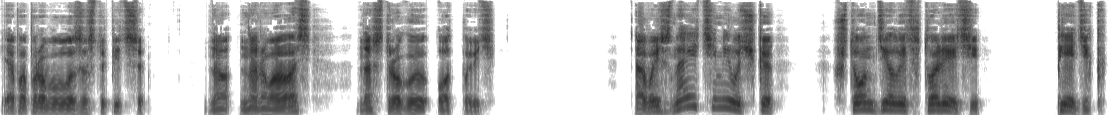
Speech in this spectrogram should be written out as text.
Я попробовала заступиться, но нарвалась на строгую отповедь. — А вы знаете, милочка, что он делает в туалете, педик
